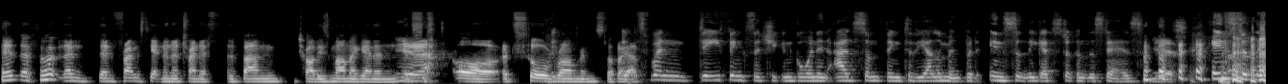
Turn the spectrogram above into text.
and then then Frank's getting in and trying to bang Charlie's mum again and it's Yeah. just oh it's so wrong and stuff like that It's when Dee thinks that she can go in and add something to the element, but instantly gets stuck in the stairs. Yes. Instantly.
